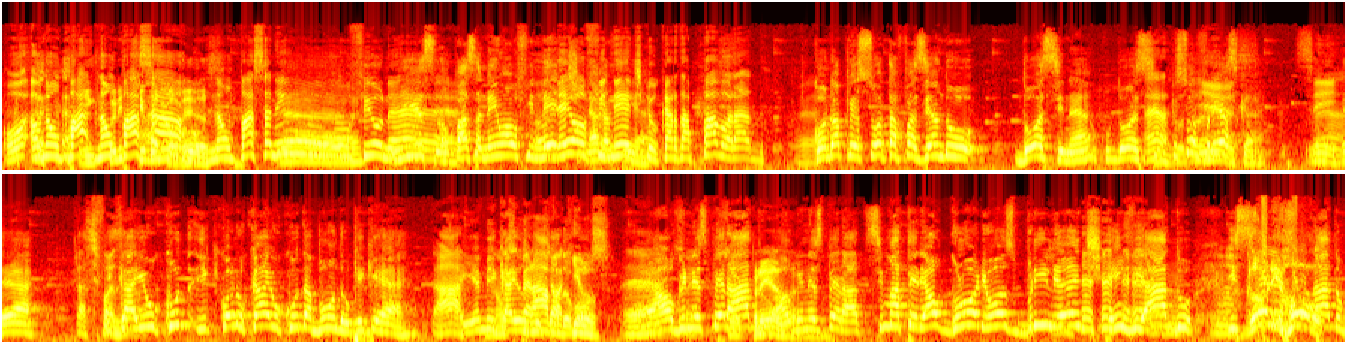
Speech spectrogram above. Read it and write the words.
Ou, ou não, pa- não passa, não passa nem o fio, né? Isso, não passa nem um alfinete. nem o né, alfinete, Rafinha? que o cara tá apavorado. Quando a pessoa tá fazendo doce, né? Com doce. É, pessoa com fresca. Sim. É. Tá se E, fazendo. caiu o cu, e quando cai o cu da bunda, o que que é? Ah, Aí me não caiu esperava do aquilo. bolso. É, algo inesperado, Surpresa. algo inesperado. Esse material glorioso, brilhante, enviado e Glory selecionado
